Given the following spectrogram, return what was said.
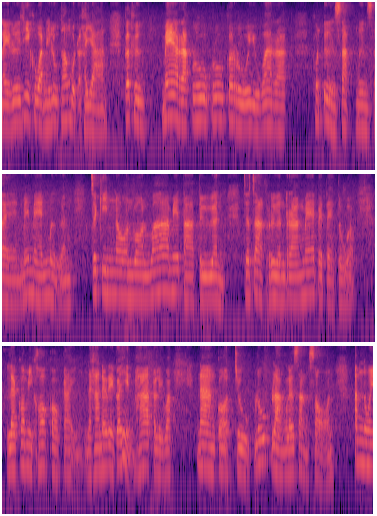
ในเรื่องที่ควรให้ลูกท่องบทอักขยาน ก็คือแม่รักลูกลูกก็รู้อยู่ว่ารัก คนอื่นสักหมื่นแสนไม่แม้นเหมือน จะกินนอนวอนว่าเมตตาเตือน จะจากเรือนร้างแม่ไปแต่ตัว และก็มีข้อกอไก่นะคะ นักเรียนก็เห็นภาพไปเลยว่า นางกอดจูบรูปหลังแล้วสั่งสอนอำนวย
